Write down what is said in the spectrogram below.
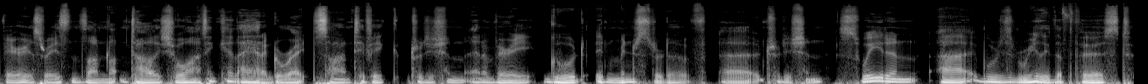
various reasons, I'm not entirely sure. I think they had a great scientific tradition and a very good administrative uh, tradition. Sweden uh, was really the first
